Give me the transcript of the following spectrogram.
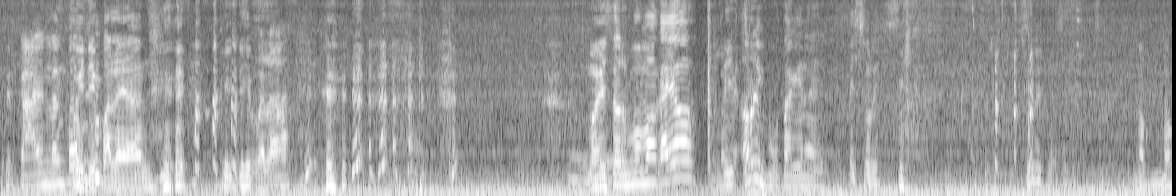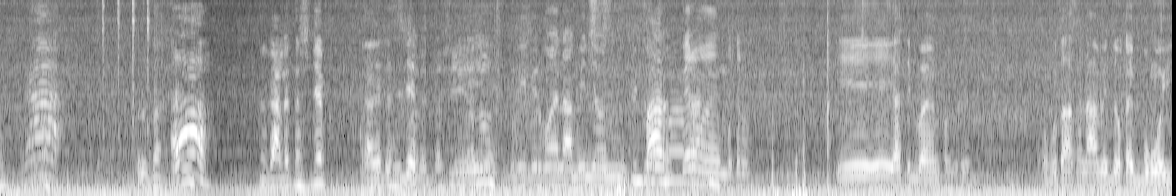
Pirkain lang to. Pwede pala yan. Pwede pala. Maestor mo man kayo? Ay, aray, putang ina. Ay, sorry. sorry po. Sorry. Lamnaw. Ano ba? Ano? Nagalit na si Jeff. Galit na si Jeff. Kasi Eh, ano, Bibir mo nga namin yun. Par, pero nga yung motor. Eh, eh, atid ba yung pag... Pabutasan namin doon kay Bungoy.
